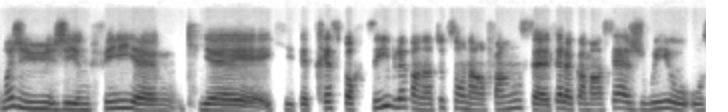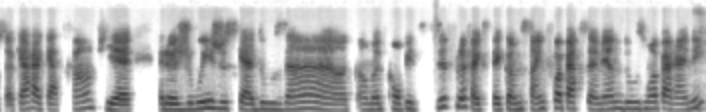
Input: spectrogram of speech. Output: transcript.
moi, j'ai une fille euh, qui, euh, qui, était très sportive pendant toute son enfance. Euh, elle a commencé à jouer au, soccer à 4 ans, puis elle a joué jusqu'à 12 ans en, mode compétitif. Là, fait que c'était comme 5 fois par semaine, 12 mois par année.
